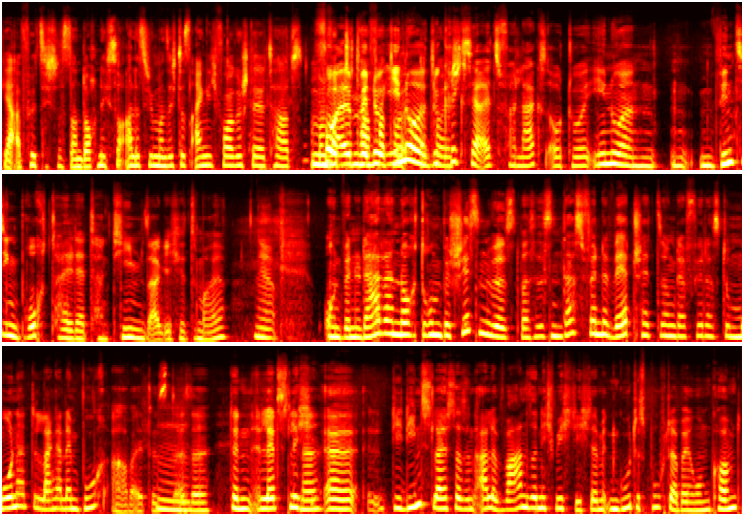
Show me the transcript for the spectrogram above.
ja, erfüllt sich das dann doch nicht so alles, wie man sich das eigentlich vorgestellt hat. Und man Vor wird allem, wenn du eh nur, du kriegst ja als Verlagsautor eh nur einen, einen winzigen Bruchteil der Tantim, sage ich jetzt mal. Ja. Und wenn du da dann noch drum beschissen wirst, was ist denn das für eine Wertschätzung dafür, dass du monatelang an deinem Buch arbeitest? Also, Denn letztlich, Ne? äh, die Dienstleister sind alle wahnsinnig wichtig, damit ein gutes Buch dabei rumkommt.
